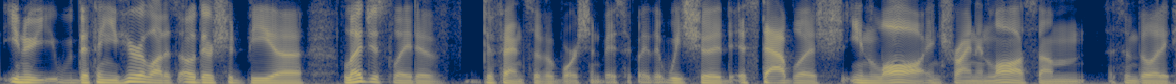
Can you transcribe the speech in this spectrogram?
you know, the thing you hear a lot is, oh, there should be a legislative defense of abortion, basically, that we should establish in law, enshrine in law some, some ability.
